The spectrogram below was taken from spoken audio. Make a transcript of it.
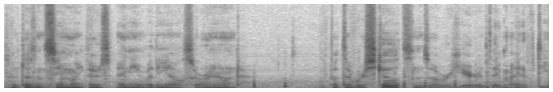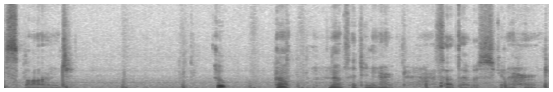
So it doesn't seem like there's anybody else around. But there were skeletons over here. They might have despawned. Oh, oh, no, that didn't hurt. I thought that was gonna hurt.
